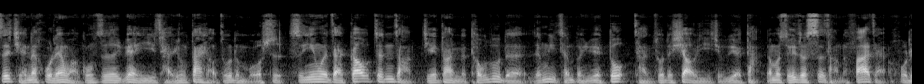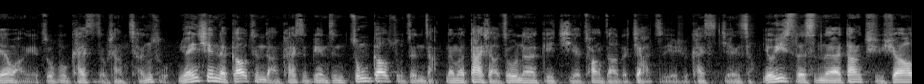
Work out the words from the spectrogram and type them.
之前的互联网公司愿意采用大小周的模式，是因为在高增长阶段的投入的人力成本越多，产出的效益就越大。那么随着市场的发展，互联网也逐步开始走向成熟，原先的高成长开始变成中高速增长。那么大小周呢，给企业创造的价值也就开始减少。有意思的是呢，当取消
